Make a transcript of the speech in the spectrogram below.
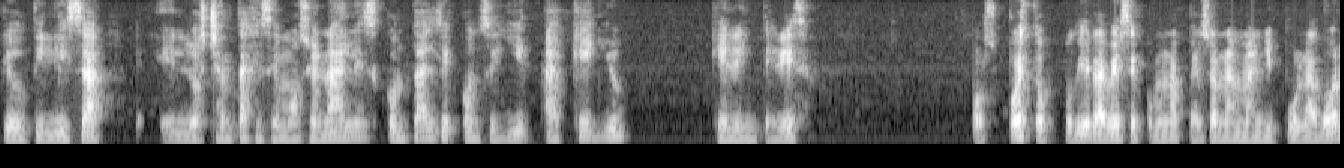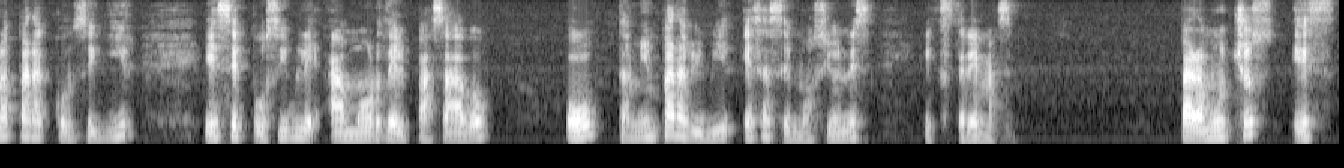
que utiliza eh, los chantajes emocionales con tal de conseguir aquello que le interesa. Por supuesto, pudiera verse como una persona manipuladora para conseguir ese posible amor del pasado o también para vivir esas emociones extremas. Para muchos es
